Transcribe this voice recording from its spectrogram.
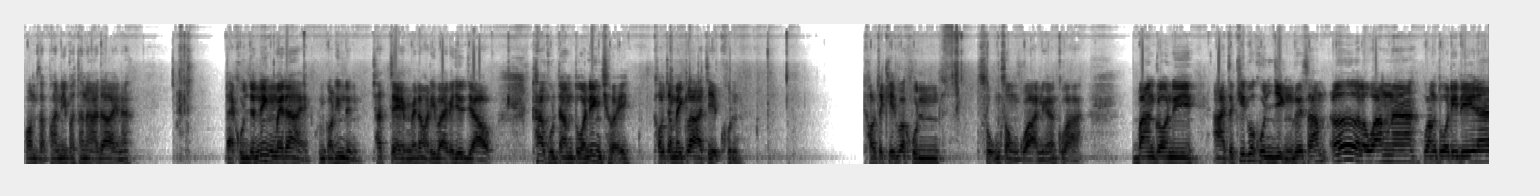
ความสัมพันธ์นี้พัฒนาได้นะ แต่คุณจะนิ่งไม่ได้ คุณกองที่หนึ่งชัดเจนไม่ต้องอธิบายก็ยืดยาว ถ้าคุณทำตัวนิ่งเฉย เขาจะไม่กล้าจีบคุณ เขาจะคิดว่าคุณสูงส่งกว่าเหนือกว่า บางกรณีอาจจะคิดว่าคุณหยิ่งด้วยซ้ำเออ ระวังนะ วางตัวดีๆนะ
